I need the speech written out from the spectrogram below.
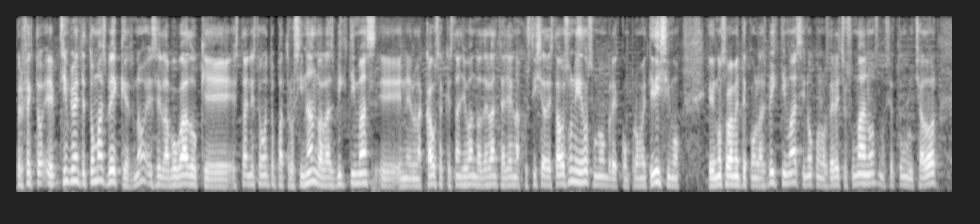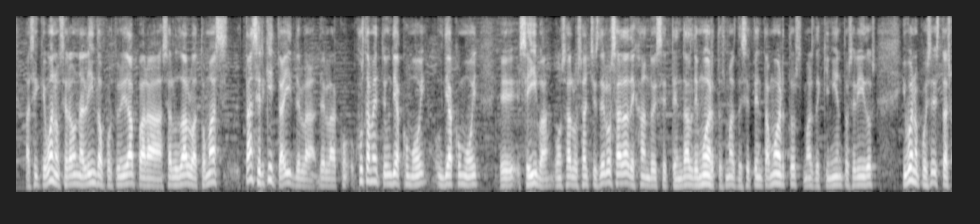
Perfecto. Eh, simplemente Thomas Becker, ¿no? Es el abogado que está en este momento patrocinando a las víctimas eh, en la causa que están llevando adelante allá en la justicia de Estados Unidos, un hombre comprometidísimo, eh, no solamente con las víctimas, sino con los derechos humanos, ¿no es cierto? Un luchador. Así que bueno, será una linda oportunidad para saludarlo a Tomás, tan cerquita ahí de la, de la justamente un día como hoy, un día como hoy, se iba Gonzalo Sánchez de Lozada dejando ese tendal de muertos, más de 70 muertos, más de 500 heridos. Y bueno, pues estas,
